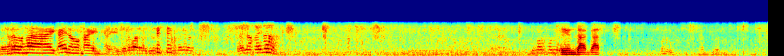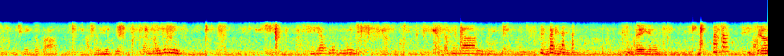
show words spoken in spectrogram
Hello, hi. Kain ako, kain, kain. Kaya na, kaya na. yung dagat. Yo.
